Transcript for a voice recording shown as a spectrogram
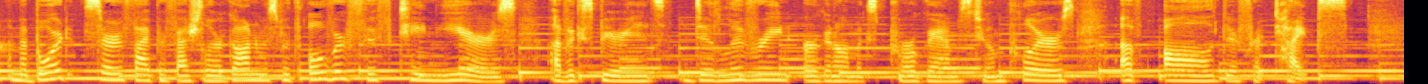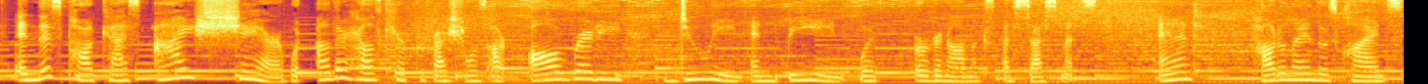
I'm a board certified professional ergonomist with over 15 years of experience delivering ergonomics programs to employers of all different types. In this podcast, I share what other healthcare professionals are already doing and being with ergonomics assessments and how to land those clients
